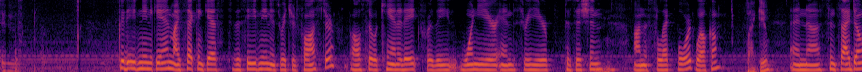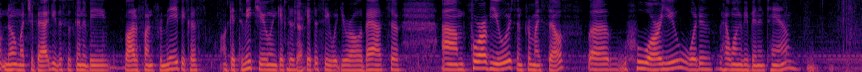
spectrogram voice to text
to Good evening again. My second guest this evening is Richard Foster, also a candidate for the one-year and three-year position on the Select Board. Welcome. Thank you. And uh, since I don't know much about you, this is going to be a lot of fun for me because I'll get to meet you and get to Okay. get to see what you're all about. So, um, for our viewers and for myself, uh, who are you? What have, how long have you been in town?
